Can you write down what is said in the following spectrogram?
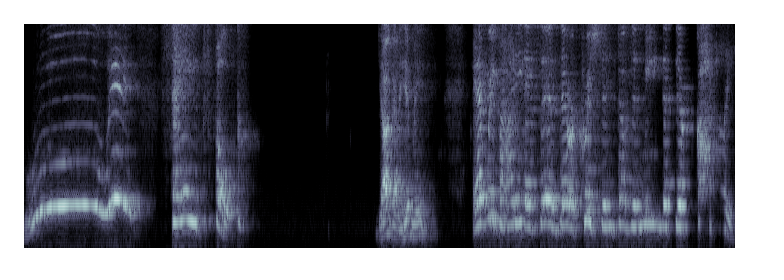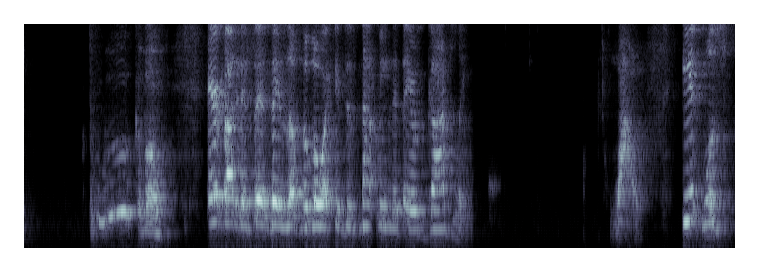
Woo, saved folk. Y'all got to hear me. Everybody that says they're a Christian doesn't mean that they're godly. Ooh, come on. Everybody that says they love the Lord, it does not mean that they are godly. Wow. It was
